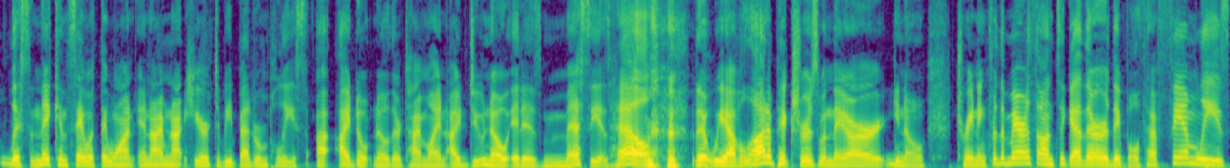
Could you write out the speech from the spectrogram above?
listen. They can say what they want, and I'm not here to be bedroom police. I, I don't know their timeline. I do know it is messy as hell. that we have a lot of pictures when they are, you know, training for the marathon together. They both have families.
